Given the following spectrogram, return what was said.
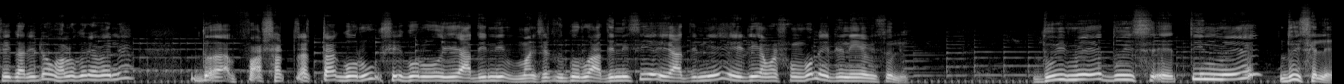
সেই গাড়িটাও ভালো করে না পাঁচ, সাত চারটা গরু, সেই গরু ওই আদি নিয়ে মানুষের গরু আদি নিছি, এই আদি নিয়ে এটি আমার সম্বল, এটি নিয়ে আমি চলি। দুই মেয়ে, দুই তিন মেয়ে, দুই ছেলে।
